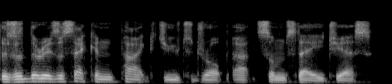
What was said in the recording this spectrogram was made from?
There's a, there is a second pack due to drop at some stage. Yes.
